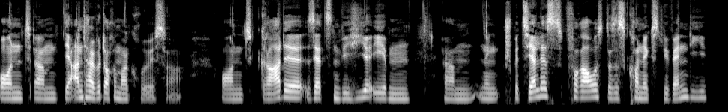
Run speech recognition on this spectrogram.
und ähm, der Anteil wird auch immer größer. Und gerade setzen wir hier eben ähm, ein spezielles voraus, das ist Connext Vivendi,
